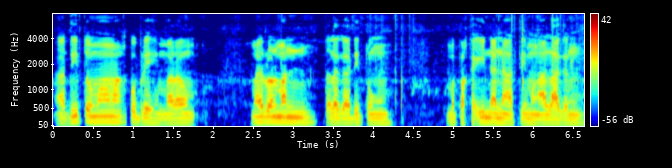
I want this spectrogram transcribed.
Ah, dito mga mga pobre, maram, mayroon man talaga ditong mapakainan ng ating mga alagang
